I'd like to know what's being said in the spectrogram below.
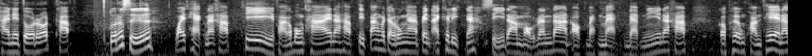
ภายในตัวรถครับ ตัวหนังสือ y t e c นะครับที่ฝากระโปรงท้ายนะครับ ติดตั้งมาจากโรงงานเป็นอะคริลิกนะสีดำออกด้านๆออกแมตแมตแบบนี้นะครับก็เพิ่มความเท่นะ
